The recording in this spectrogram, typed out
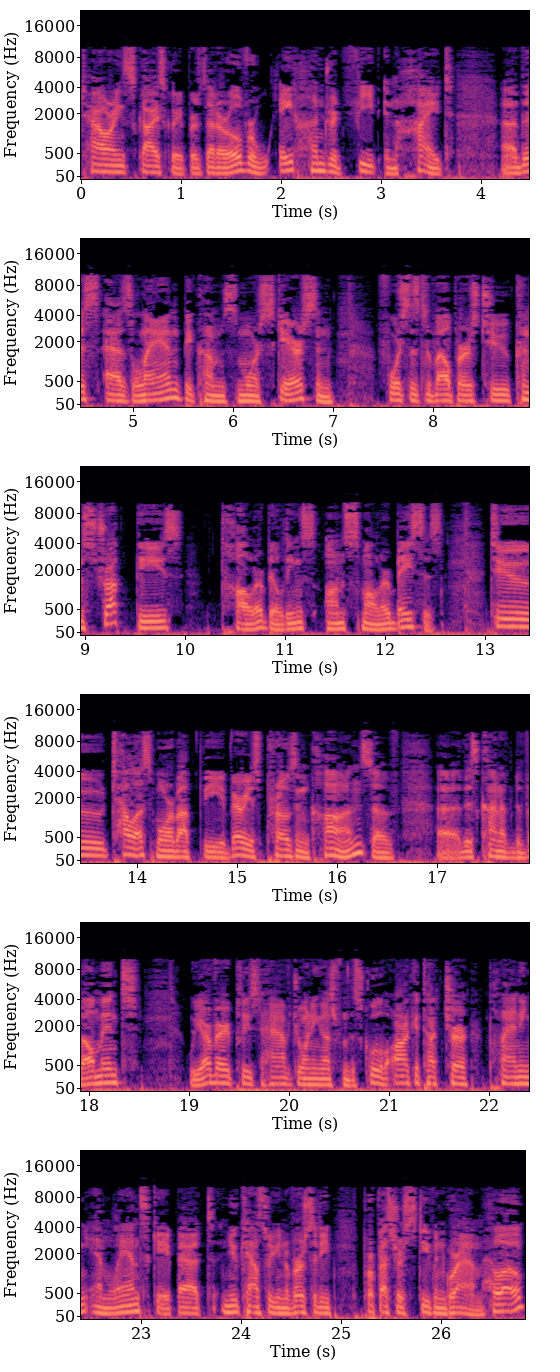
towering skyscrapers that are over 800 feet in height. Uh, this as land becomes more scarce and forces developers to construct these taller buildings on smaller bases. To tell us more about the various pros and cons of uh, this kind of development, we are very pleased to have joining us from the School of Architecture, Planning and Landscape at Newcastle University, Professor Stephen Graham. Hello.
